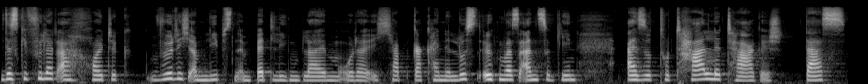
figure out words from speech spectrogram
das Gefühl hat, ach, heute würde ich am liebsten im Bett liegen bleiben oder ich habe gar keine Lust, irgendwas anzugehen. Also total lethargisch, das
